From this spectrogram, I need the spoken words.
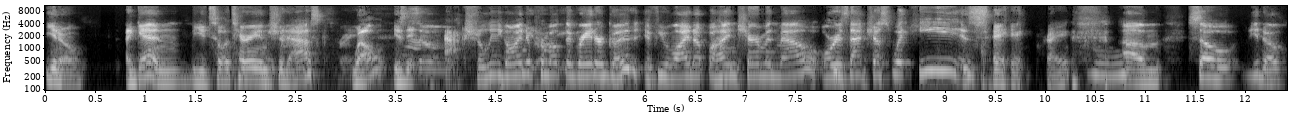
you know again, the utilitarian should ask, well, is it actually going to promote the greater good if you line up behind Chairman Mao, or is that just what he is saying, right? Mm-hmm. Um, so, you know,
